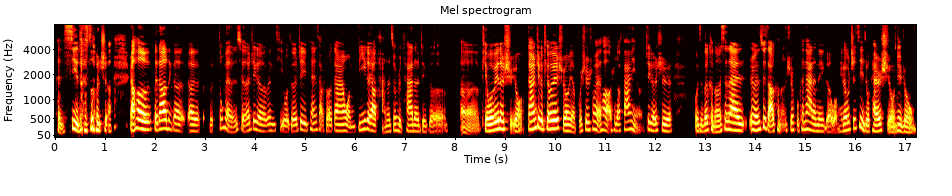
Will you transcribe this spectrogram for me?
很细的 作者。然后回到那个呃东北文学的这个问题，我觉得这一篇小说，当然我们第一个要谈的就是他的这个。呃，P O V 的使用，当然这个 P O V 使用也不是双雪涛老师的发明，这个是我觉得可能现在认为最早可能是福克纳的那个《我弥留之际》就开始使用这种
